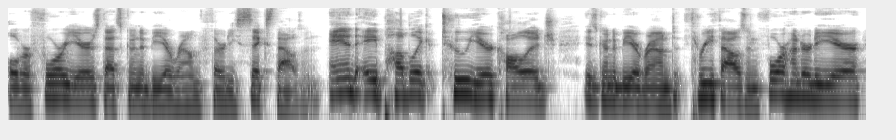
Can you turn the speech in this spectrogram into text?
Over four years, that's going to be around 36,000. And a public two-year college is going to be around 3,400 a year.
